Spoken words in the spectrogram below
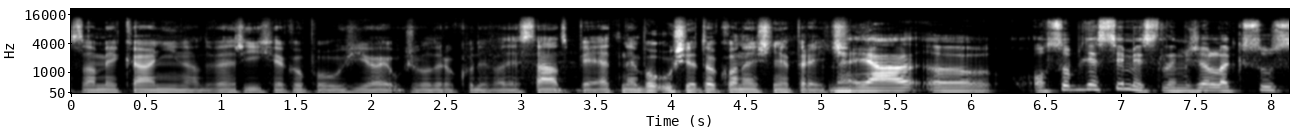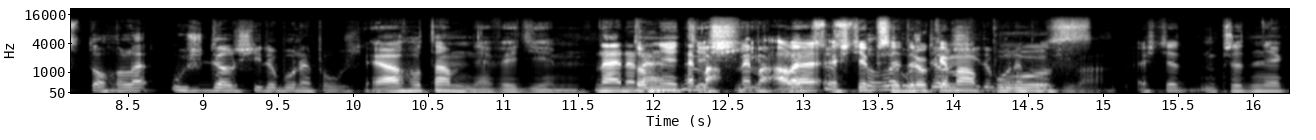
zamykání na dveřích, jako používají už od roku 95, nebo už je to konečně pryč? Ne, já uh, osobně si myslím, že Lexus tohle už delší dobu nepoužívá. Já ho tam nevidím. Ne, ne, to mě ne, těší, nemá, ale Lexus ještě před rokem a půl, ještě před něk,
